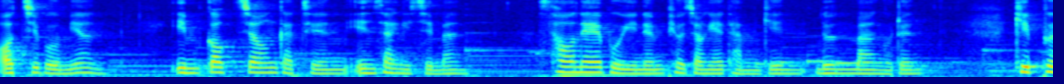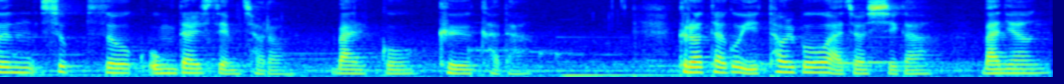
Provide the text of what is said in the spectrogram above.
어찌 보면 임꺽정 같은 인상이지만 선해 보이는 표정에 담긴 눈망울은 깊은 숲속 옹달샘처럼 맑고 그윽하다. 그렇다고 이 털보 아저씨가 마냥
